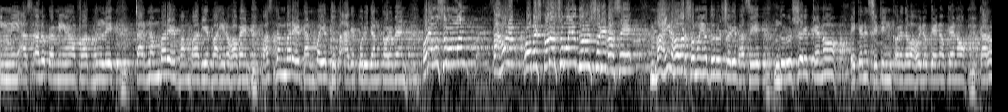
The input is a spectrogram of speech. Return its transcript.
ইন্নী আসআলুকা মিন ফাদলিক। চার নম্বরে বাম পা দিয়ে বাহির হবেন, পাঁচ নম্বরে ডান পায়ের জুতা আগে পরিধান করবেন। ওরে মুসলমান! প্রবেশ করার সময় দুরুদ শরীফ আছে, বাহির হওয়ার শরীফ আছে। শরীফ কেন? এখানে করে দেওয়া কেন কেন? কারণ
